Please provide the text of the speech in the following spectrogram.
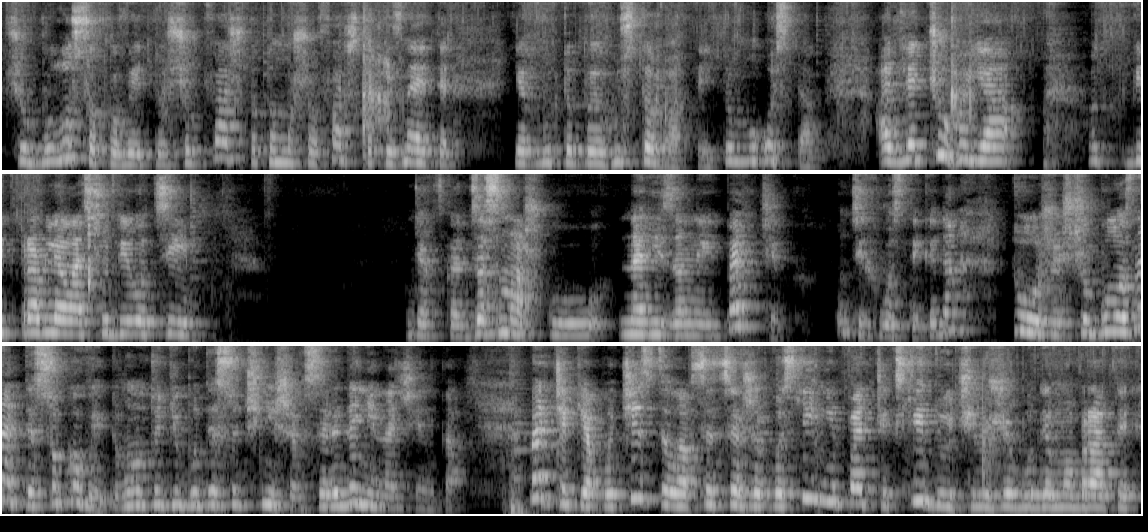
щоб було соковито, щоб фарш, тому що фарш такий, знаєте, як будто би густоватий. Тому ось так. А для чого я відправляла сюди оці, як сказати, засмажку нарізаний перчик, оці хвостики, да? теж, щоб було, знаєте, соковито. Воно тоді буде сочніше всередині начинка. Перчик я почистила, все це вже послідній перчик, слідуючий вже будемо брати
